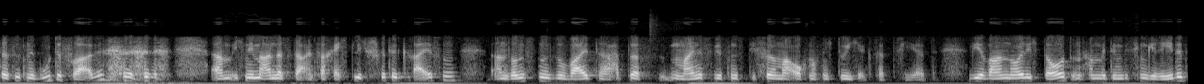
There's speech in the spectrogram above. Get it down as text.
Das ist eine gute Frage. ähm, ich nehme an, dass da einfach rechtlich Schritte greifen. Ansonsten, soweit hat das meines Wissens die Firma auch noch nicht durchexerziert. Wir waren neulich dort und haben mit dem ein bisschen geredet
